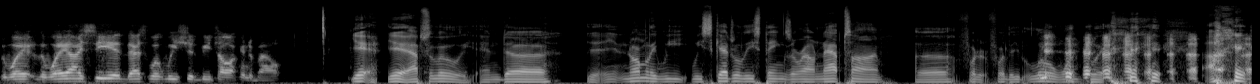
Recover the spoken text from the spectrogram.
the way the way I see it, that's what we should be talking about. Yeah, yeah, absolutely. And uh, normally we, we schedule these things around nap time uh, for for the little one, but I,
